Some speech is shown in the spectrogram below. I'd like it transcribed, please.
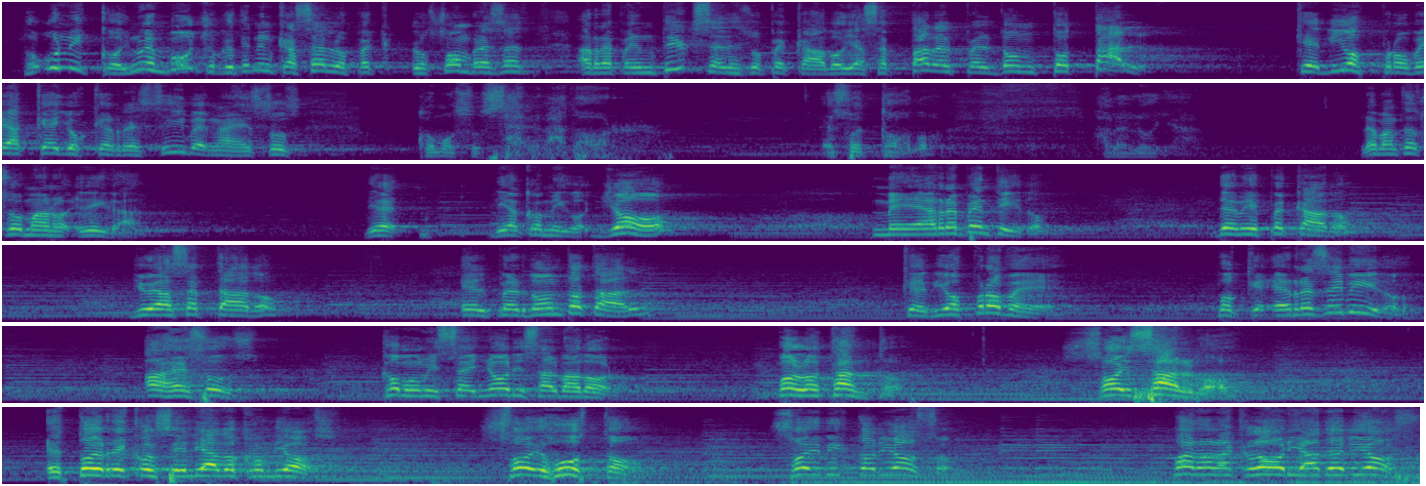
Lo único, y no es mucho que tienen que hacer los, hombres, es arrepentirse de su pecado y aceptar el perdón total que Dios provee a aquellos que reciben a Jesús como su Salvador. Eso es todo. Aleluya. Levante su mano y diga, diga, conmigo, yo me he arrepentido de mis pecados. Yo he aceptado el perdón total que Dios provee porque he recibido a Jesús como mi Señor y Salvador. Por lo tanto, soy salvo. Estoy reconciliado con Dios. Soy justo. Soy victorioso. Para la gloria de Dios.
